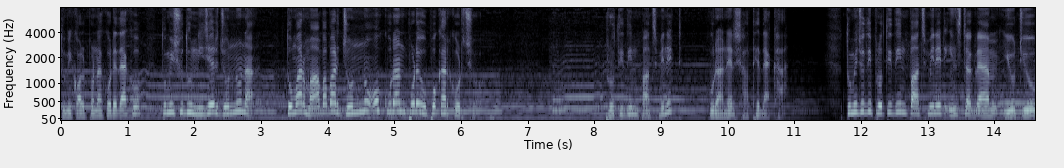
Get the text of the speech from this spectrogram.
তুমি কল্পনা করে দেখো, তুমি শুধু নিজের জন্য না, তোমার মা বাবার জন্য ও কুরআন পড়ে উপকার করছ। প্রতিদিন পাঁচ মিনিট কুরআনের সাথে দেখা। তুমি যদি প্রতিদিন পাঁচ মিনিট ইনস্টাগ্রাম ইউটিউব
